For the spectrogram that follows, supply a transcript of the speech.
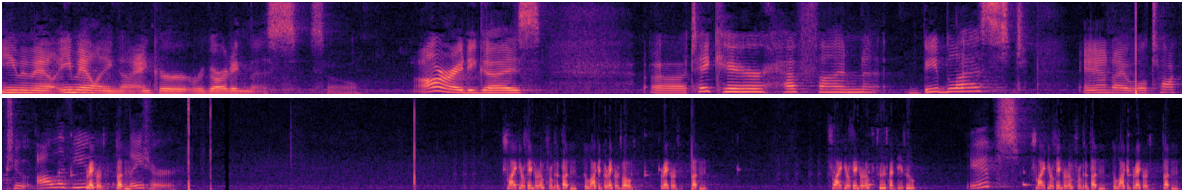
email emailing uh, Anchor regarding this. So, alrighty, guys, uh, take care, have fun, be blessed, and I will talk to all of you later. Slide your finger over the button. The library record mode. Record button. Slide your finger over 272. Oops. Slide your finger over the button. The library record button.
